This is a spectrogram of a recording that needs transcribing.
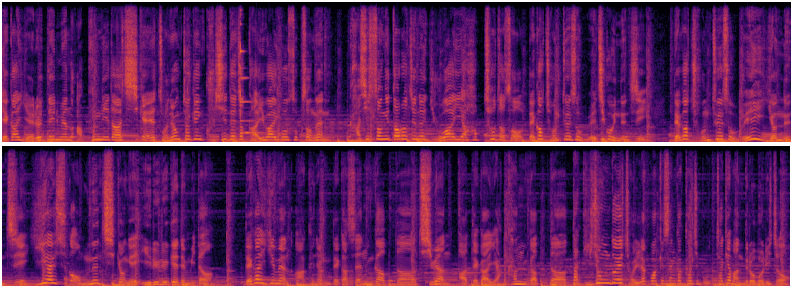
얘가 얘를 때리면 아픕니다 식의 전형적인 구시대적 가위바위보 속성은 가시성이 떨어지는 UI와 합쳐져서 내가 전투에서 왜 지고 있는지 내가 전투에서 왜 이겼는지 이해할 수가 없는 지경에 이르르게 됩니다. 내가 이기면 아 그냥 내가 센갑다 지면 아 내가 약한갑다. 딱 이 정도의 전략밖에 생각하지 못하게 만들어버리죠.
